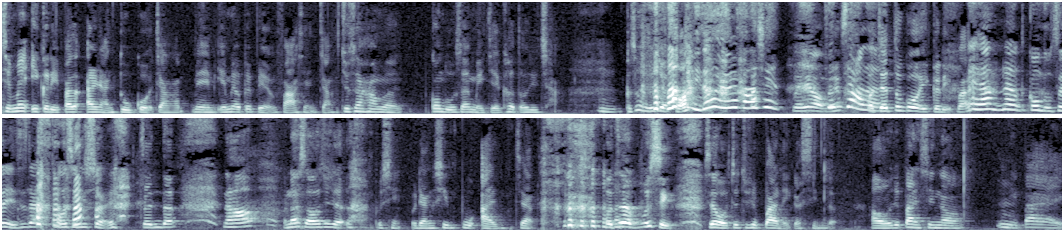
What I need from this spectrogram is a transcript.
前面一个礼拜都安然度过，这样没也没有被别人发现，这样，就算他们工读生每节课都去查，嗯，可是我就觉得 哇，你都没发现？没有，真假的我直接度过一个礼拜哎、，呀，那工读生也是在偷薪水。真的。然后我那时候就觉得啊不行，我良心不安，这样我真的不行，所以我就继续办了一个新的。好，我就办新的哦，嗯礼拜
